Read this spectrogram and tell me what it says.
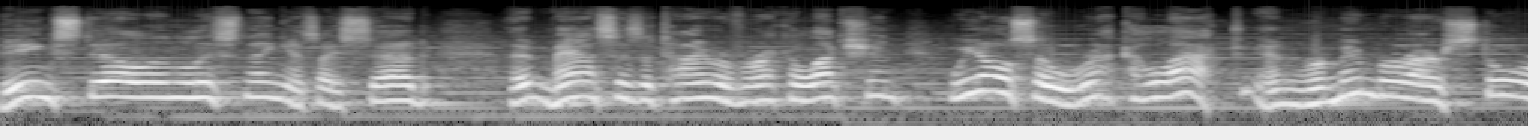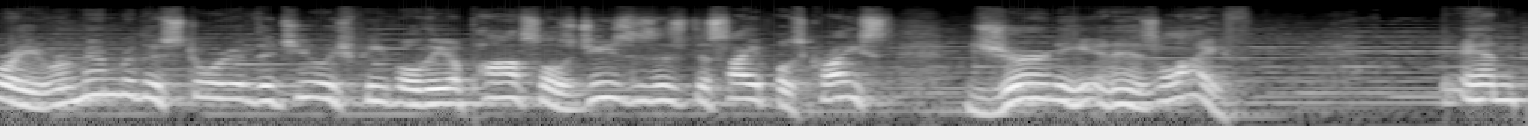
being still and listening, as I said, that Mass is a time of recollection, we also recollect and remember our story. Remember the story of the Jewish people, the apostles, Jesus' disciples, Christ's journey in his life. And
